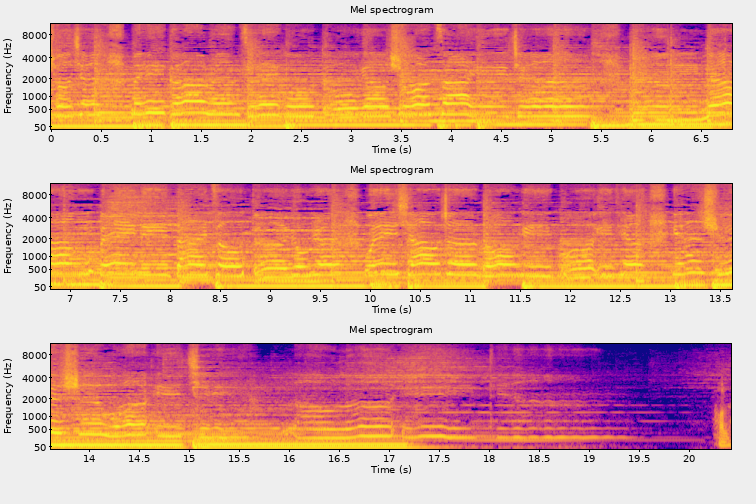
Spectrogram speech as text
窗前，每个人最后都要说再见。原谅被你带走的永远，微笑着容易过一天。也许是我已经老了一点。好了，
